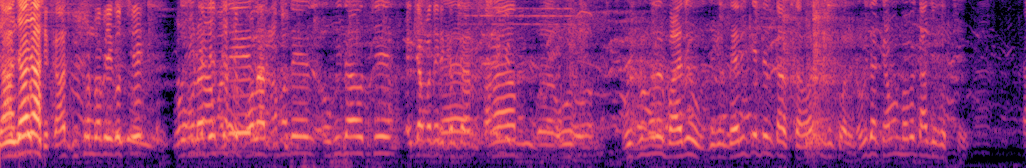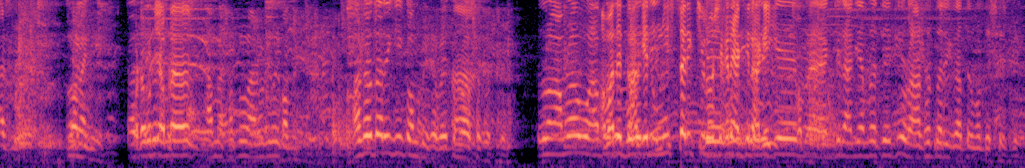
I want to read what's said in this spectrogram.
যা যা যা। কাজ ভীষণভাবে এগোচ্ছে। ওনাদের কাছে বলার আমাদের অভিধা হচ্ছে এই যে আমাদের এখানকার সারা ওয়েস্ট বেঙ্গলের বাইরেও যেখানে ব্যারিকেডের কাজটা হয় উনি করেন। অভিধা কেমন ভাবে কাজ করছে মোটামুটি আমরা আঠারো তারিখে কমপ্লিট হবে তোমরা আশা করছ। আমরাও আমাদের টার্গেট উনিশ তারিখ ছিল সেখানে একদিন তারিখে, আহ, একদিন আগে আমরা চেয়েছি ওরা আঠারো তারিখ রাতের মধ্যে শেষ দেবে।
